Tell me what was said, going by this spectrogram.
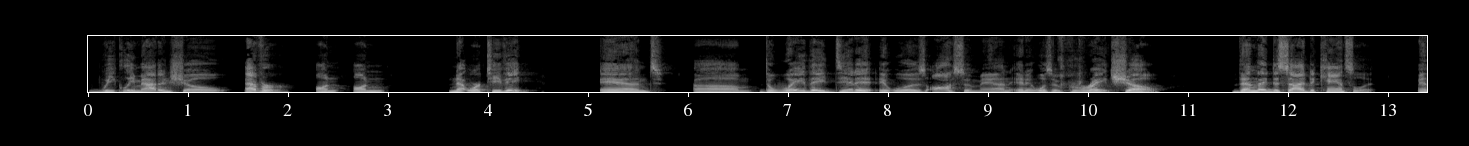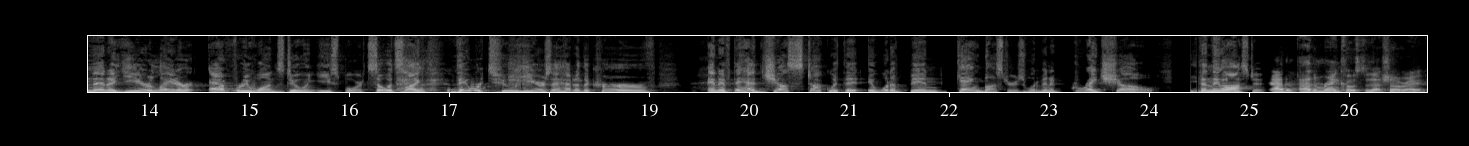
weekly Madden show ever on on network TV. And um, the way they did it, it was awesome, man, and it was a great show. Then they decided to cancel it. And then a year later, everyone's doing esports. So it's like they were two years ahead of the curve. And if they had just stuck with it, it would have been gangbusters. It would have been a great show. Then they uh, lost it. Adam, Adam Rank hosted that show, right?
